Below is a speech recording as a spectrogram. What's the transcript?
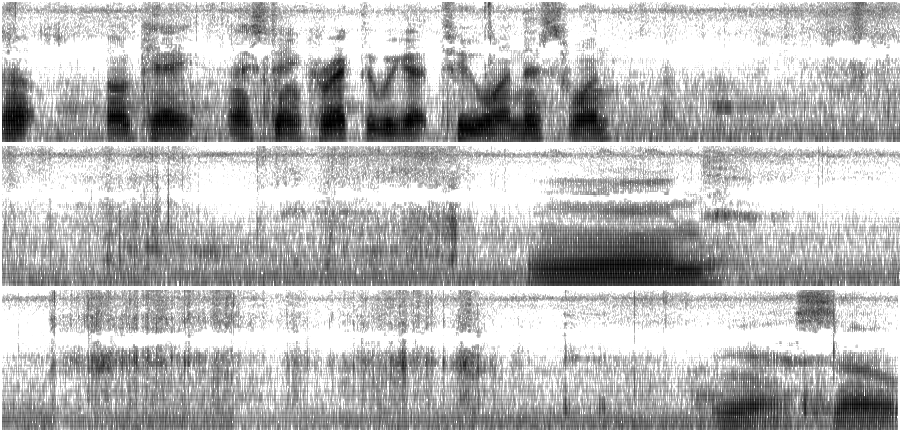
Oh, okay, I stand corrected. We got two on this one. And yeah, so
